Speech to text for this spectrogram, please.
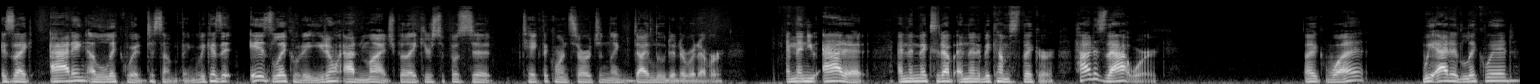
is like adding a liquid to something because it is liquidy. You don't add much, but like you're supposed to take the cornstarch and like dilute it or whatever. And then you add it and then mix it up and then it becomes thicker. How does that work? Like what? We added liquid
